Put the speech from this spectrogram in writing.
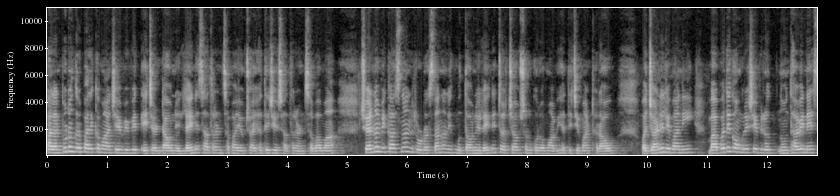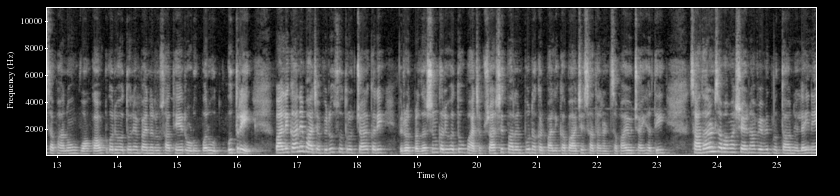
પાલનપુર નગરપાલિકામાં આજે વિવિધ એજન્ડાઓને લઈને સાધારણ સભા યોજાઈ હતી, જે સાધારણ સભામાં શહેરના વિકાસના અને રોડ અનેક મુદ્દાઓને લઈને ચર્ચાઓ શરૂ કરવામાં આવી હતી, જેમાં ઠરાવ વચાણી લેવાની બાબતે કોંગ્રેસે વિરોધ નોંધાવીને સભાનો વોકઆઉટ કર્યો હતો અને બેનરો સાથે રોડ ઉપર ઉતરી પાલિકાને ભાજપ વિરુદ્ધ સૂત્રોચ્ચાર કરી વિરોધ પ્રદર્શન કર્યું હતું. ભાજપ શાસિત પાલનપુર નગરપાલિકામાં આજે સાધારણ સભા યોજાઈ હતી. સાધારણ સભામાં શહેરના વિવિધ મુદ્દાઓને લઈને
